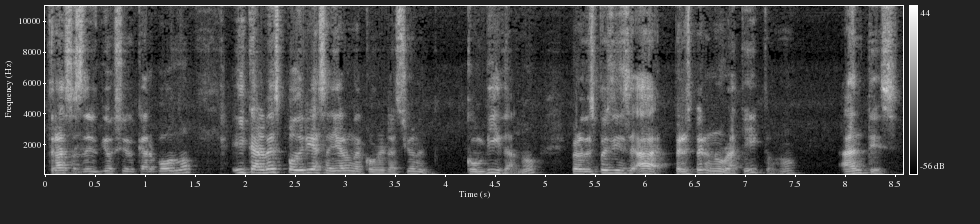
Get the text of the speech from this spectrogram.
trazas de dióxido de carbono y tal vez podrías hallar una correlación con vida, ¿no? Pero después dices, ah, pero esperen un ratito, ¿no? Antes,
